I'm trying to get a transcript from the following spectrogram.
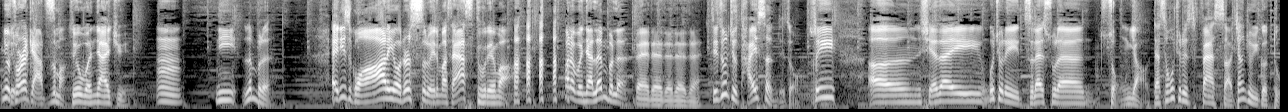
你就坐那儿干啥子嘛？最后问人家一句：“嗯，你冷不冷？”哎，你是刮的哟，这儿室内的嘛，三十度的嘛。他来问人家冷不冷？对对对对对，这种就胎神这种。所以，嗯，现在我觉得自来熟呢重要，但是我觉得凡事啊讲究一个度。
